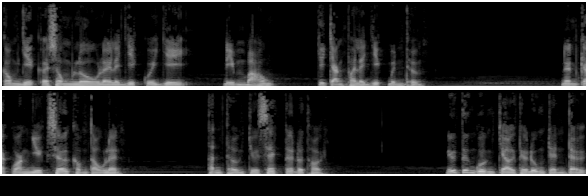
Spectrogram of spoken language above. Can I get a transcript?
Công việc ở sông Lô lại là việc quỷ dị, Điềm báo, Chứ chẳng phải là việc bình thường. Nên các quan duyệt sớ không tâu lên. Thánh thượng chưa xét tới đâu thôi. Nếu tướng quân chợ theo đúng trình tự,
